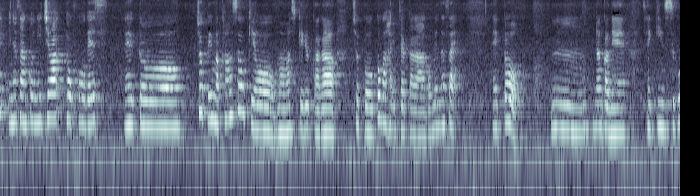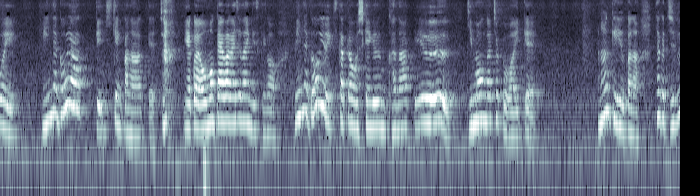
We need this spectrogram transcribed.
い皆さんこんにちは投稿です。えっ、とちょっと今乾燥機を回してるからちょっと音が入っちゃうからごめんなさい。えっ、とうんなんかね最近すごいみんなどうやって生きてんかなって。ち ょいやこれ重かい笑いじゃないんですけどみんなどういう生き方をしてるんかなっていう疑問がちょっと湧いて。なんていうかな。なんか自分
